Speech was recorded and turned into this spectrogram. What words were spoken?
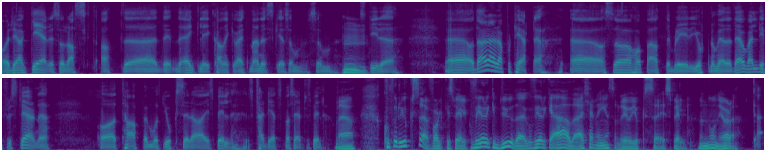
og reagerer så raskt at uh, det, det, egentlig kan ikke være et menneske som, som mm. styrer. Uh, og der har jeg rapportert det. Og så håper jeg at det blir gjort noe med det. Det er jo veldig frustrerende å tape mot juksere i spill. Ferdighetsbaserte spill. Ja. Hvorfor jukser folk i spill? Hvorfor gjør ikke du det? Hvorfor gjør ikke jeg det? Jeg kjenner ingen som driver og jukser i spill, men noen gjør det. det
